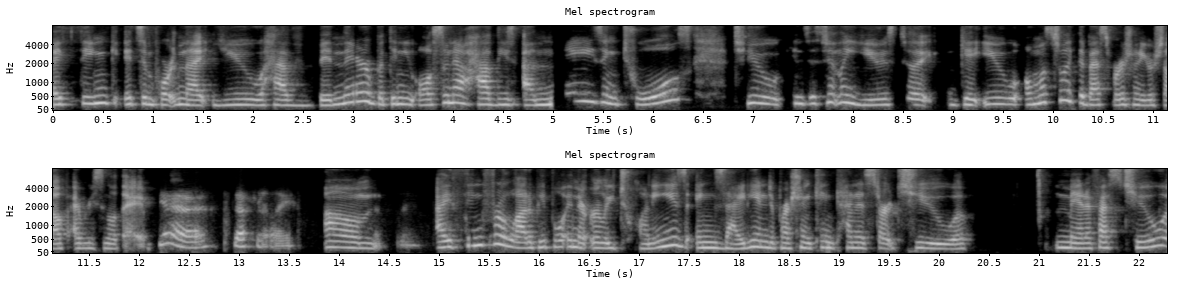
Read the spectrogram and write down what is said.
I think it's important that you have been there, but then you also now have these amazing tools to consistently use to get you almost to like the best version of yourself every single day. Yeah, definitely. Um, I think for a lot of people in their early 20s, anxiety and depression can kind of start to manifest too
